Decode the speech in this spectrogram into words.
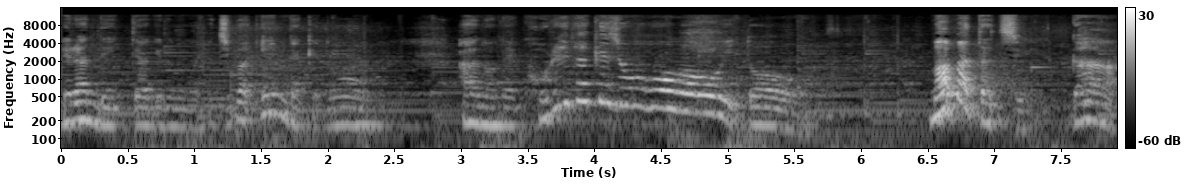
選んでいってあげるのが一番いいんだけどあのねこれだけ情報が多いとママたちが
